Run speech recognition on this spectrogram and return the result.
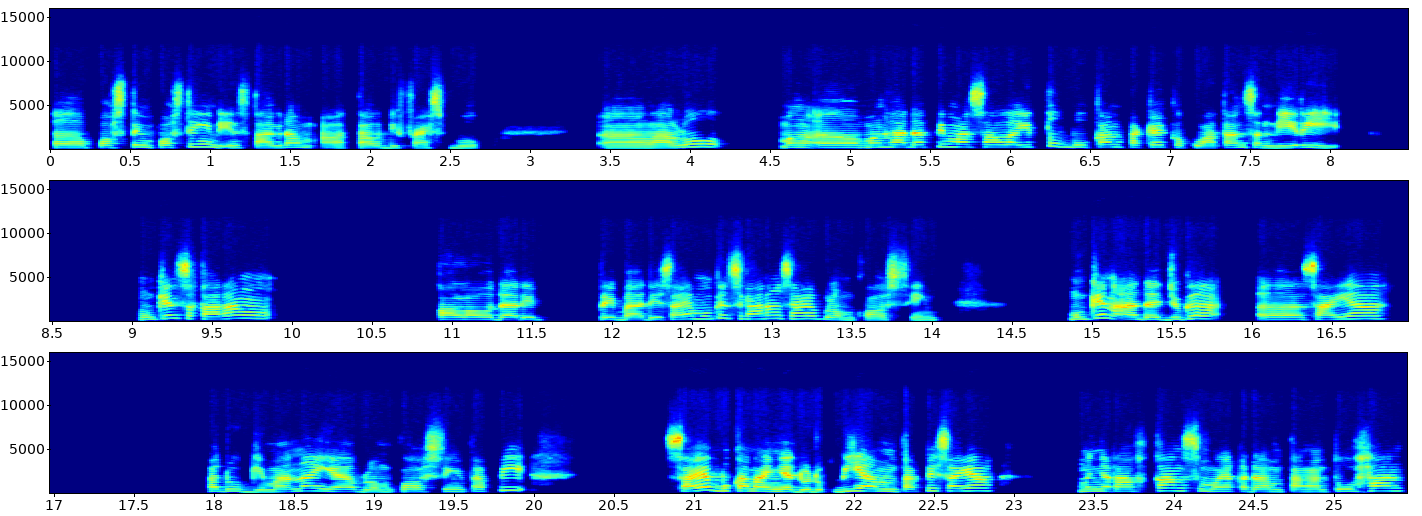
posting-posting di Instagram atau di Facebook. Uh, lalu uh, menghadapi masalah itu bukan pakai kekuatan sendiri. Mungkin sekarang kalau dari pribadi saya mungkin sekarang saya belum closing. Mungkin ada juga saya aduh gimana ya belum closing tapi saya bukan hanya duduk diam tapi saya menyerahkan semuanya ke dalam tangan Tuhan,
